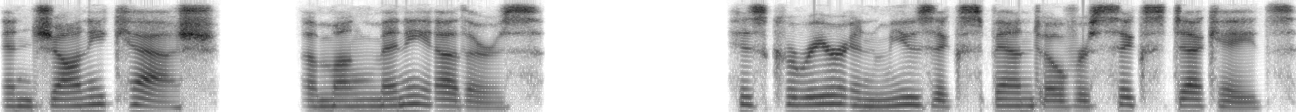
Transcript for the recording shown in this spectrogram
and Johnny Cash, among many others. His career in music spanned over six decades,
